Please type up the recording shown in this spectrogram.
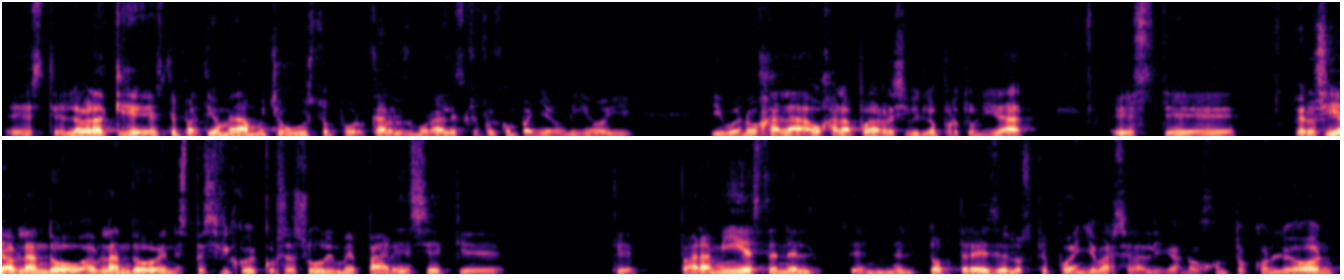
Este, la verdad que este partido me da mucho gusto por Carlos Morales, que fue compañero mío, y, y bueno, ojalá, ojalá pueda recibir la oportunidad. Este, pero sí, hablando, hablando en específico de Cruz Azul, me parece que, que para mí está en el, en el top 3 de los que pueden llevarse la liga, ¿no? Junto con León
